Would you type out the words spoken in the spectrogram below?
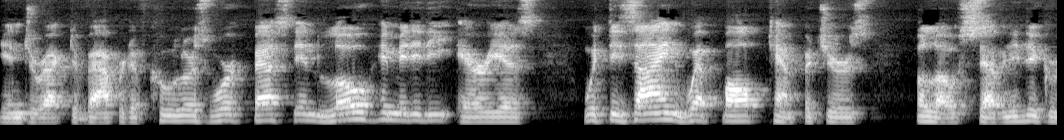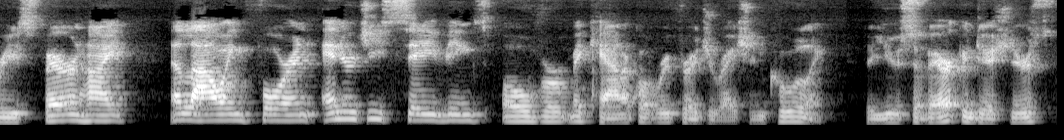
Indirect evaporative coolers work best in low humidity areas with design wet bulb temperatures below 70 degrees Fahrenheit, allowing for an energy savings over mechanical refrigeration cooling. The use of air conditioners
